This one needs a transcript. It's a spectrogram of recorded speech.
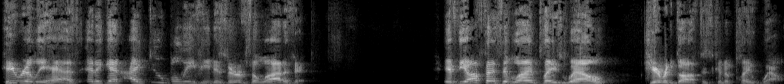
He really has. And again, I do believe he deserves a lot of it. If the offensive line plays well, Jared Goff is going to play well.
